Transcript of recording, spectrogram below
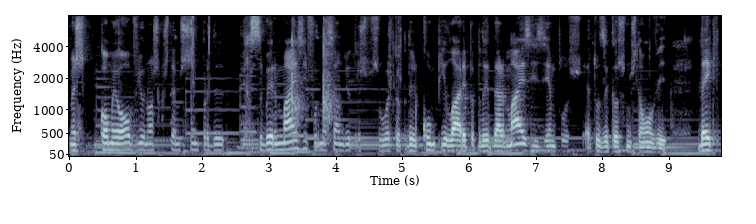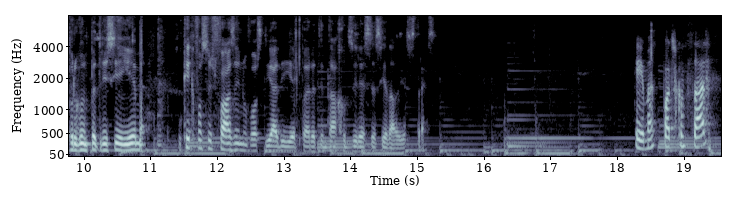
mas como é óbvio, nós gostamos sempre de receber mais informação de outras pessoas para poder compilar e para poder dar mais exemplos a todos aqueles que nos estão a ouvir. Daí que te pergunto, Patrícia e Emma, o que é que vocês fazem no vosso dia a dia para tentar reduzir essa ansiedade e esse stress? Ema, podes começar?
